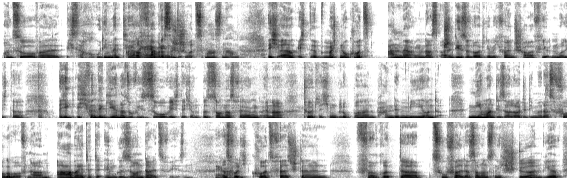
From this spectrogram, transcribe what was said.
und so, weil ich sag rudimentäre okay, fucking sind... Schutzmaßnahmen. Ich, äh, ich äh, möchte nur kurz anmerken, dass all diese Leute, die mich für ein Schaf hielten, weil ich da. Ich, ich finde Hygiene sowieso wichtig und besonders während einer tödlichen globalen Pandemie und niemand dieser Leute, die mir das vorgeworfen haben, arbeitete im Gesundheitswesen. Ja. Das wollte ich kurz feststellen verrückter Zufall, das soll uns nicht stören. Wir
